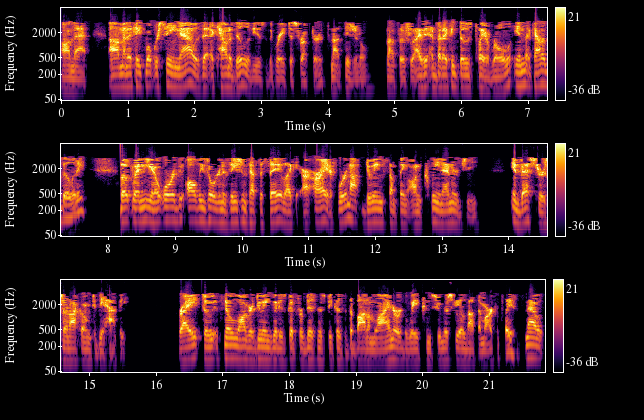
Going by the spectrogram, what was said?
on that. Um, and I think what we're seeing now is that accountability is the great disruptor. It's not digital, it's not social. I, but I think those play a role in accountability. But when, you know, or all these organizations have to say like, all right, if we're not doing something on clean energy, investors are not going to be happy. Right. So it's no longer doing good is good for business because of the bottom line or the way consumers feel about the marketplace. It's now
